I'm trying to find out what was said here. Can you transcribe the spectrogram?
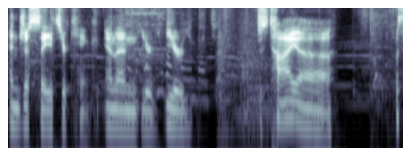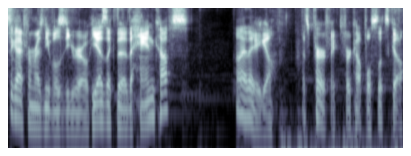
and just say it's your kink. And then you're you're just tie uh what's the guy from Resident Evil Zero? He has like the the handcuffs. Oh there you go. That's perfect for couples. Let's go.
